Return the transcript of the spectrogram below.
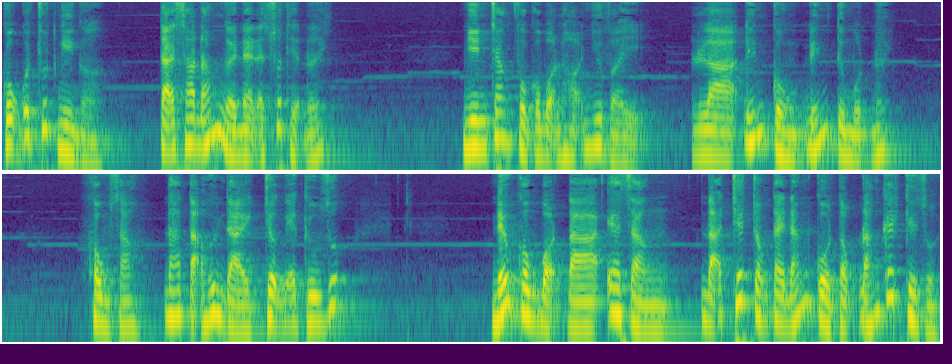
Cũng có chút nghi ngờ, Tại sao đám người này đã xuất hiện ở đây? Nhìn trang phục của bọn họ như vậy Là đến cùng đến từ một nơi. Không sao, Đa tạ huynh đài trợ nghĩa cứu giúp. Nếu không bọn ta e rằng Đã chết trong tay đám cổ tộc đáng ghét kia rồi.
